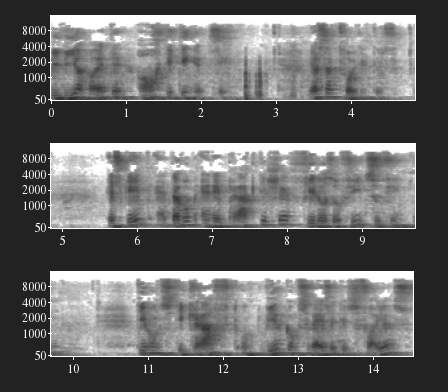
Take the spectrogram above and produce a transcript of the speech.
wie wir heute auch die Dinge sehen. Er sagt folgendes. Es geht darum, eine praktische Philosophie zu finden, die uns die Kraft und Wirkungsweise des Feuers,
